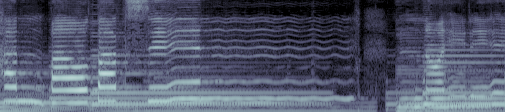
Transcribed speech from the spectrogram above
ท่านเป่าตัดสิน หน่อยเดี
